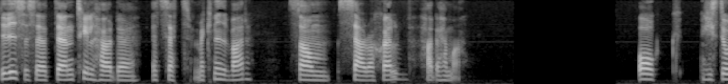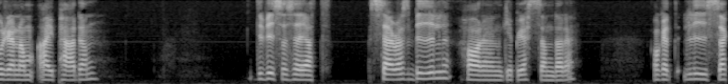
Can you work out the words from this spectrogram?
Det visar sig att den tillhörde ett sätt med knivar som Sarah själv hade hemma. Och historien om iPaden. Det visar sig att Sarahs bil har en GPS-sändare och att Lisa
